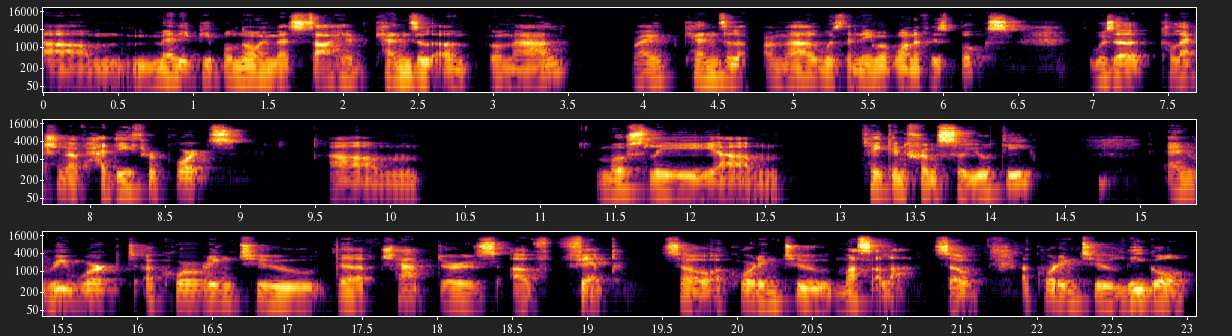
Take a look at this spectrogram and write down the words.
Um, many people know him as Sahib Kanz al-Amal, right? Kanz al-Amal was the name of one of his books. It was a collection of Hadith reports, um, mostly um, taken from Suyuti and reworked according to the chapters of fiqh, so according to masala, so according to legal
